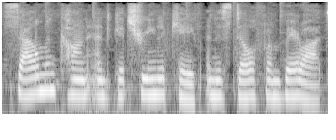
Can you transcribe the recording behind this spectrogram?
Salman Khan and Katrina Kaif and Estelle from Bharat.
